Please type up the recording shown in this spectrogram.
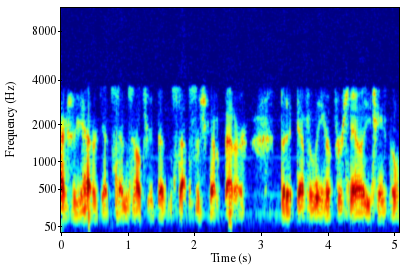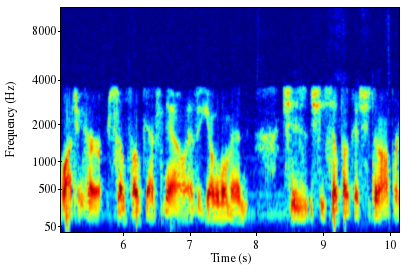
actually had her get stem cell treatment and stuff, so she got better. But it definitely her personality changed. But watching her so focused now as a young woman, she's she's so focused. She's an opera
